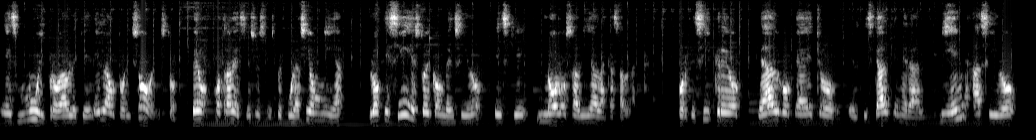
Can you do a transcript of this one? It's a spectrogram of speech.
es muy probable que él autorizó esto, pero otra vez, eso es especulación mía. Lo que sí estoy convencido es que no lo sabía la Casa Blanca, porque sí creo que algo que ha hecho el fiscal general bien ha sido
